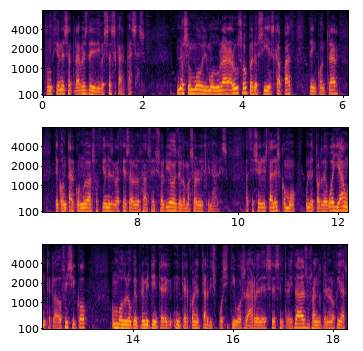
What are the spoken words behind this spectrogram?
funciones a través de diversas carcasas. No es un móvil modular al uso, pero sí es capaz de encontrar de contar con nuevas opciones gracias a los accesorios de los más originales. Accesorios tales como un lector de huella, un teclado físico un módulo que permite inter- interconectar dispositivos a redes descentralizadas usando tecnologías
